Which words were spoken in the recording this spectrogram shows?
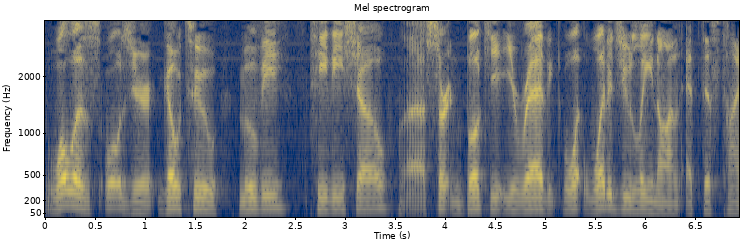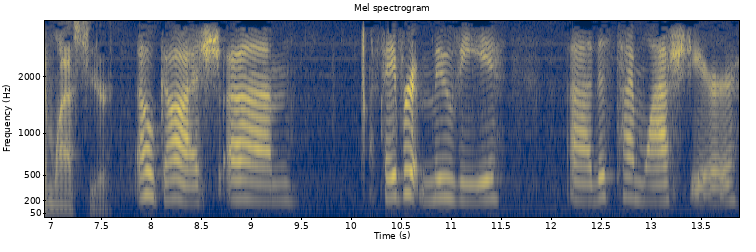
What was what was your go to movie, TV show, a certain book you, you read? What what did you lean on at this time last year? Oh gosh, um, favorite movie uh, this time last year.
